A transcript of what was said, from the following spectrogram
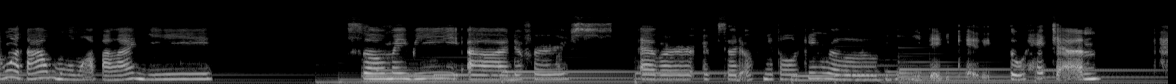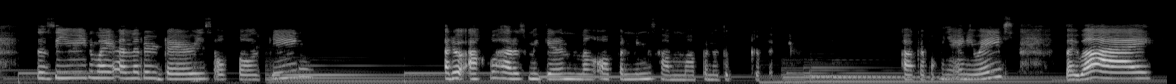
Aku nggak tahu mau ngomong apa lagi So maybe uh, the first ever episode of me talking will be dedicated to Hechan. So see you in my another diaries of talking. Aduh, aku harus mikirin tentang opening sama penutup scriptnya. Oke, pokoknya anyways, bye bye.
